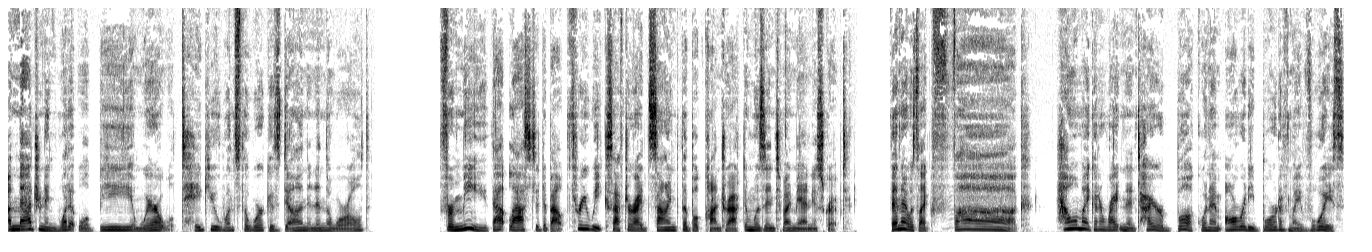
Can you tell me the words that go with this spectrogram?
imagining what it will be and where it will take you once the work is done and in the world. For me, that lasted about three weeks after I'd signed the book contract and was into my manuscript. Then I was like, fuck, how am I going to write an entire book when I'm already bored of my voice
